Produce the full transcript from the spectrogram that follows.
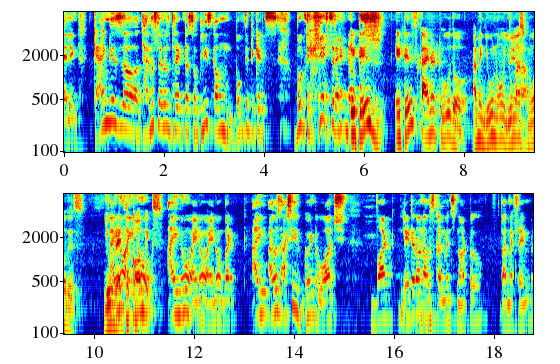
telling Kang is a Thanos level threat, so please come book the tickets. Book tickets right now. It is it is kind of true though. I mean, you know, you must know this. You I read know, the I know. comics. I know, I know, I know, but I I was actually going to watch, but later on I was convinced not to by my friend,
